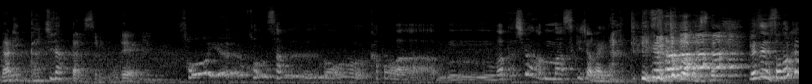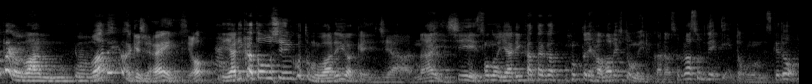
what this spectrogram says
なりがちだったりするので。そういうコンサルの方は、うん、私はあんま好きじゃないなっていうところですね。別にその方が悪いわけじゃないんですよ、はい、やり方を教えることも悪いわけじゃないしそのやり方が本当にハマる人もいるからそれはそれでいいと思うんですけど、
